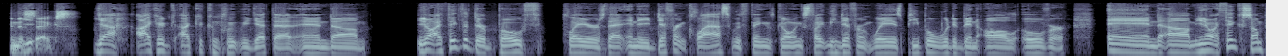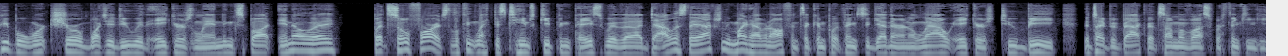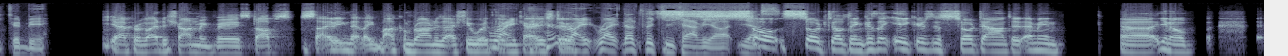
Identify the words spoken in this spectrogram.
in the yeah, sixth. Yeah, I could I could completely get that, and um, you know, I think that they're both players that in a different class with things going slightly different ways, people would have been all over. And, um, you know, I think some people weren't sure what to do with Akers' landing spot in LA. But so far, it's looking like this team's keeping pace with uh, Dallas. They actually might have an offense that can put things together and allow Akers to be the type of back that some of us were thinking he could be. Yeah, provided Sean McVay stops deciding that like Malcolm Brown is actually worth right. carries to. right, right. That's the key caveat. Yes. So so tilting because like Akers is so talented. I mean, uh, you know,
